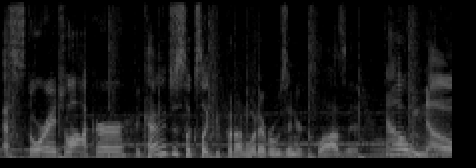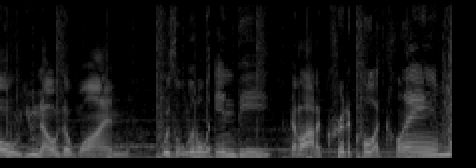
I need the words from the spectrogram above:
a storage locker. It kind of just looks like you put on whatever was in your closet. No, no, you know the one. It was a little indie, got a lot of critical acclaim.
